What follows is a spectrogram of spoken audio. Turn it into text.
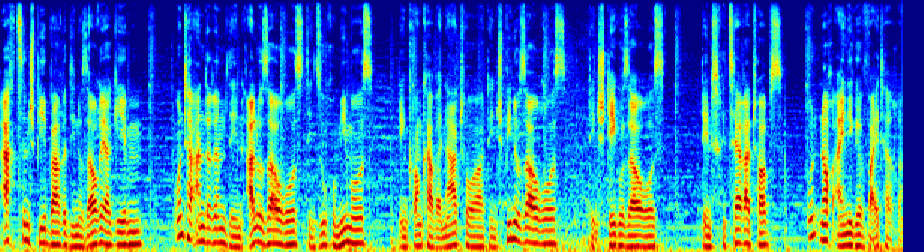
18 spielbare Dinosaurier geben, unter anderem den Allosaurus, den Suchomimus, den Concavenator, den Spinosaurus, den Stegosaurus, den Triceratops und noch einige weitere.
